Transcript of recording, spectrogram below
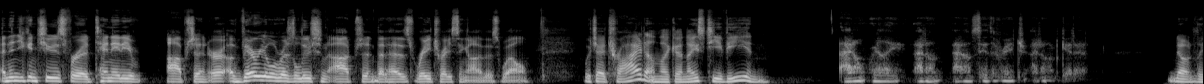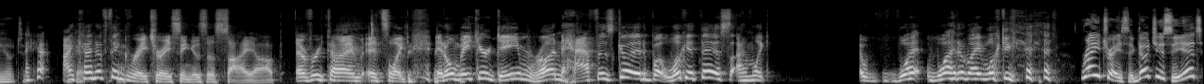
And then you can choose for a 1080 option or a variable resolution option that has ray tracing on it as well, which I tried on like a nice TV and I don't really, I don't, I don't see the ray. tra- I don't get it. No, Leo. Just, I kind of think ray tracing is a psyop. Every time it's like it'll make your game run half as good, but look at this. I'm like, what? What am I looking at? ray tracing. Don't you see it?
